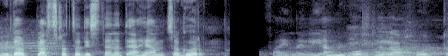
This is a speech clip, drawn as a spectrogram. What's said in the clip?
विदाऊट प्लास्टरचं दिसतं ना ते आहे आमचं घर. फायनली आम्ही पोचलेलो आहोत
